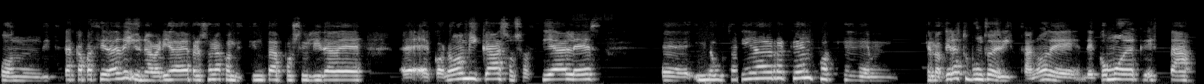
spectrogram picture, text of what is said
con distintas capacidades y una variedad de personas con distintas posibilidades eh, económicas o sociales. Eh, y me gustaría, Raquel, pues que, nos dieras tu punto de vista, ¿no? De, cómo está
